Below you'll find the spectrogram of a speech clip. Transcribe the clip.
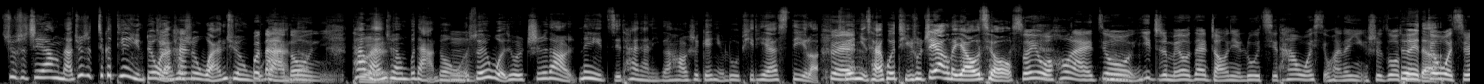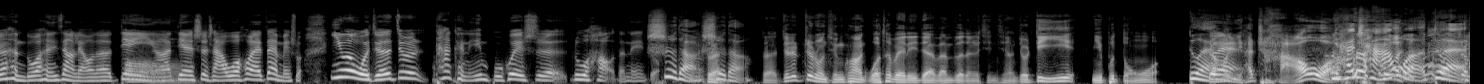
就是这样的，就是这个电影对我来说是完全无打感的。动你，它完全不打动我，嗯所以我就知道那一集《泰坦尼克号》是给你录 PTSD 了，所以你才会提出这样的要求。所以我后来就一直没有再找你录其他我喜欢的影视作品。对的就我其实很多很想聊的电影啊、哦电视啥，我后来再也没说，因为我觉得就是他肯定不会是录好的那种。是的，嗯是的，对，就是这种情况，我特别理解文子的那个心情。就是第一，你不懂我，对，然后你还查我，你还查我，对，生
